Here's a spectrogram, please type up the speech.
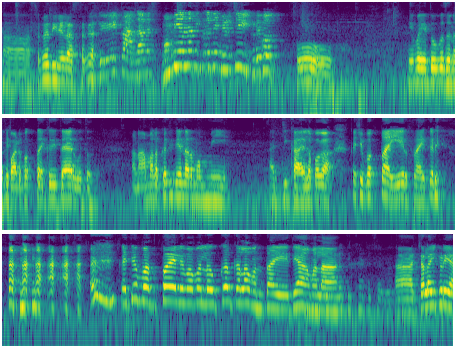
हां सगळं दिलेलं असतं का? कांदा नाही. मम्मी यांना तिकडे नाही मिरची. इकडे बघ. हो हो. हे बाई दोघं जण वाट बघताय कधी तयार होतं. आणि आम्हाला कधी देणार मम्मी? आजी खायला बघा कसे बघताय एअर फ्रायकडे कसे बघताय ले बाबा लवकर कला म्हणताय द्या आम्हाला. हा चला इकडे या.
